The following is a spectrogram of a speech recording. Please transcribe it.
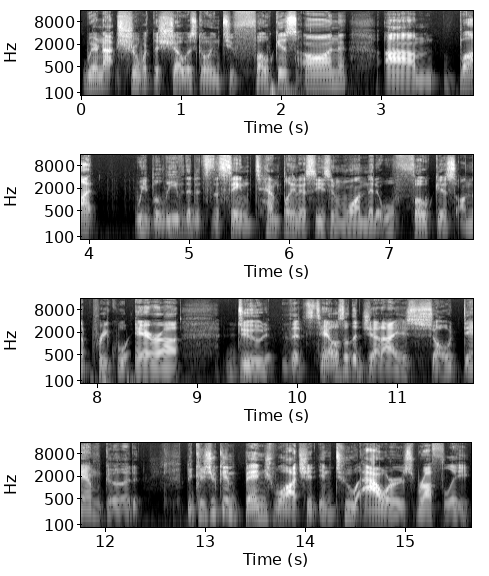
we're not sure what the show is going to focus on. Um, but we believe that it's the same template as season one, that it will focus on the prequel era. Dude, the Tales of the Jedi is so damn good because you can binge watch it in two hours roughly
